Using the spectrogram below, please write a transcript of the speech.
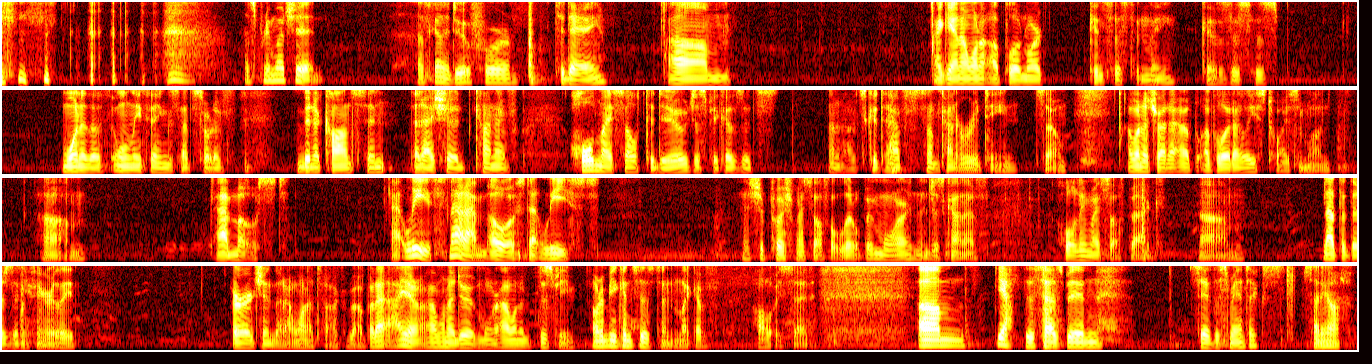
that's pretty much it. That's going to do it for today. Um, again, I want to upload more consistently because this is one of the only things that's sort of been a constant that I should kind of hold myself to do just because it's I don't know, it's good to have some kind of routine. So I want to try to up- upload at least twice a month. Um, at most. At least, not at most, at least. I should push myself a little bit more than just kind of holding myself back. Um, not that there's anything really urgent that I want to talk about, but I, I you know I want to do it more. I want to just be I want to be consistent, like I've always said. Um, yeah, this has been Save the Semantics. Signing off.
